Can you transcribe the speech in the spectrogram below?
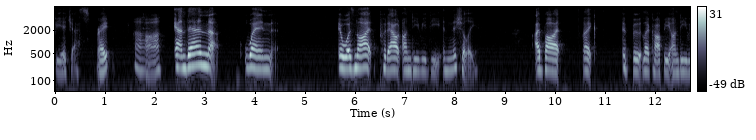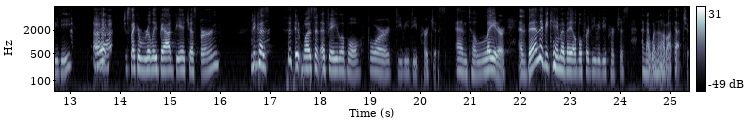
VHS, right? Ah. And then when it was not put out on DVD initially, I bought like a bootleg copy on DVD Uh-huh. just like a really bad VHS burn, because it wasn't available for DVD purchase until later. And then it became available for DVD purchase, and I went and I bought that too.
